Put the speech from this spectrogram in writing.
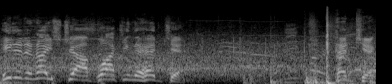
He did a nice job blocking the head kick. Head kick.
